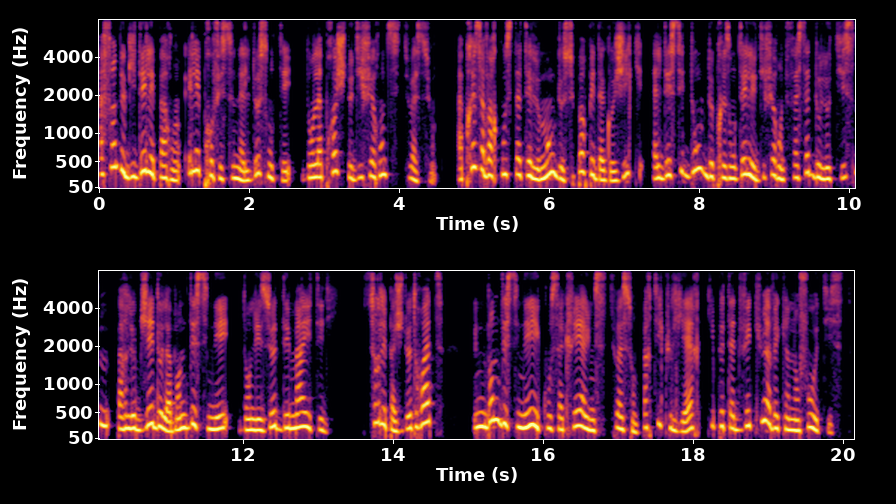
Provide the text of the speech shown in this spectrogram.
afin de guider les parents et les professionnels de santé dans l'approche de différentes situations. Après avoir constaté le manque de support pédagogique, elle décide donc de présenter les différentes facettes de l'autisme par le biais de la bande dessinée Dans les yeux d'Emma et Teddy. Sur les pages de droite, une bande dessinée est consacrée à une situation particulière qui peut être vécue avec un enfant autiste.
